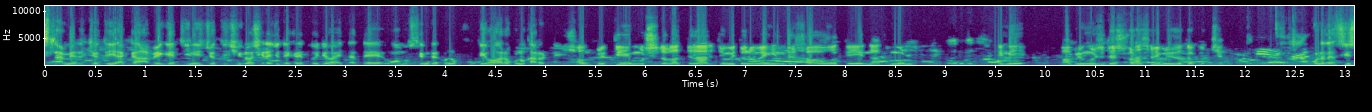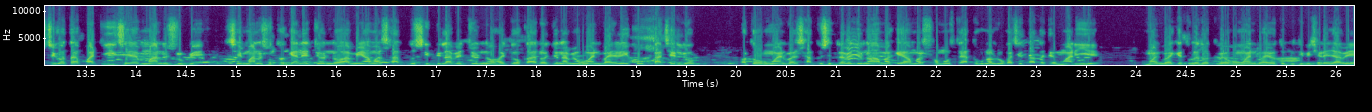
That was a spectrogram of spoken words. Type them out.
ইসলামের যদি একটা আবেগের জিনিস যদি ছিল, সেটা যদি এখানে তৈরি হয়, তাতে অমুসলিমদের কোনো ক্ষতি হওয়ারও কোনো কারণ নেই। সম্প্রতি মুর্শিদাবাদ জেলার জমিতুলমা হিন্দের সভাপতি নাজমুল, তিনি বাবরি মসজিদের সরাসরি বিরোধিতা করছেন। ওনাদের সৃষ্টিকর্তা পাঠিয়েছে মানুষ রূপে। সেই মানুষত্ব জ্ঞানের জন্য আমি আমার সাধ্য সিদ্ধি লাভের জন্য হয়তো কারোর জন্য আমি হুমায়ুন ভাইয়েরই খুব কাছের লোক। অত হুমায়ুন ভাইয়ের সাধ্য সিদ্ধি লাভের জন্য আমাকে আমার সমস্ত এতগুলো লোক আছে তাদেরকে মারিয়ে হুমায়ুন ভাইকে তুলে ধরতে হবে। হুমায়ুন ভাইও তো পৃথিবী ছেড়ে যাবে।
